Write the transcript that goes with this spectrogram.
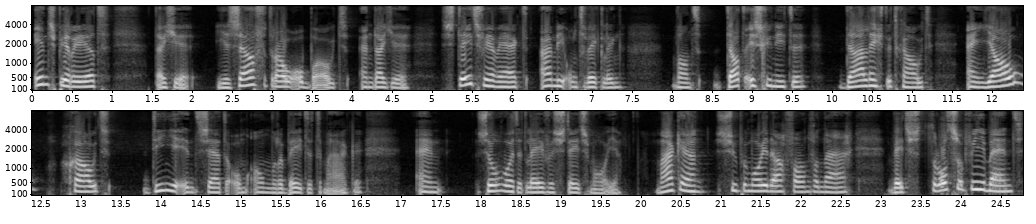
inspireert dat je je zelfvertrouwen opbouwt en dat je steeds weer werkt aan die ontwikkeling. Want dat is genieten, daar ligt het goud. En jouw goud dien je in te zetten om anderen beter te maken. En zo wordt het leven steeds mooier. Maak er een supermooie dag van vandaag. Wees trots op wie je bent.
